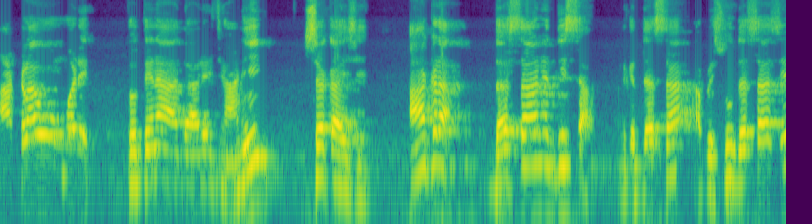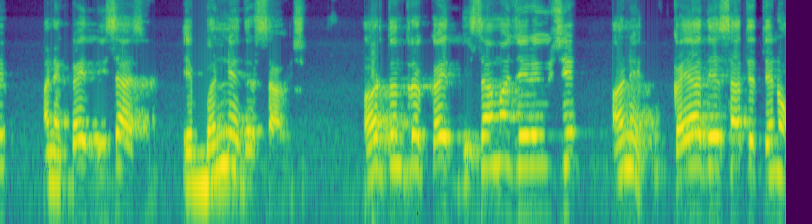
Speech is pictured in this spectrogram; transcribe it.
આંકડાઓ મળે તો તેના આધારે જાણી શકાય છે. આંકડા દશા અને દિશા, એટલે કે દશા, આપણી શું દશા છે અને કઈ દિશા છે એ બંને દર્શાવે છે. અર્થતંત્ર કઈ દિશામાં જઈ રહ્યું છે અને કયા દેશ સાથે તેનો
